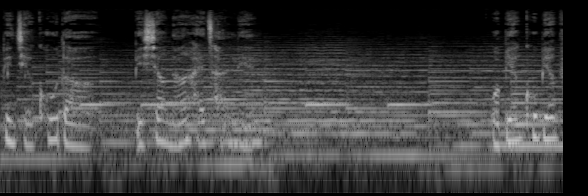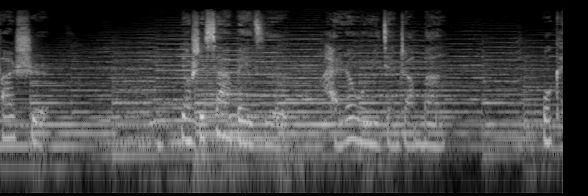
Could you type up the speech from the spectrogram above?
并且哭得比向南还惨烈。我边哭边发誓，要是下辈子还让我遇见张曼，我肯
